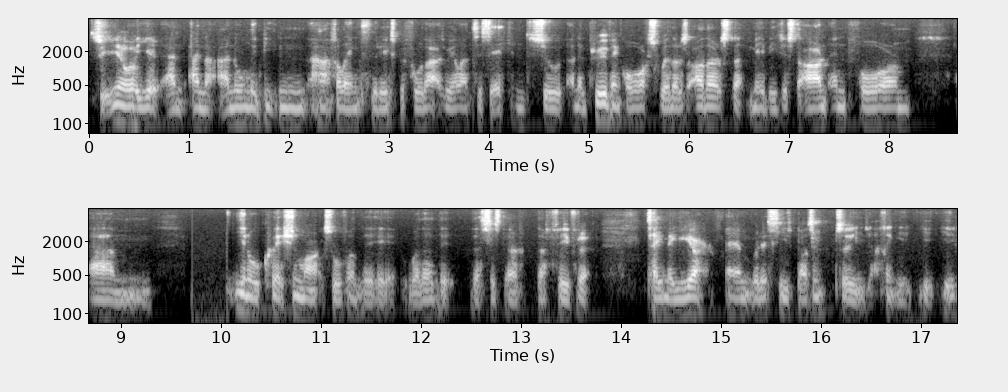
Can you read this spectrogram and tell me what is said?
so you know, you and, and and only beaten half a length of the race before that as well into second. So an improving horse where there's others that maybe just aren't in form. Um, you know, question marks over the whether the, this is their, their favourite time of year, um, whereas he's buzzing. So I think you, you, you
